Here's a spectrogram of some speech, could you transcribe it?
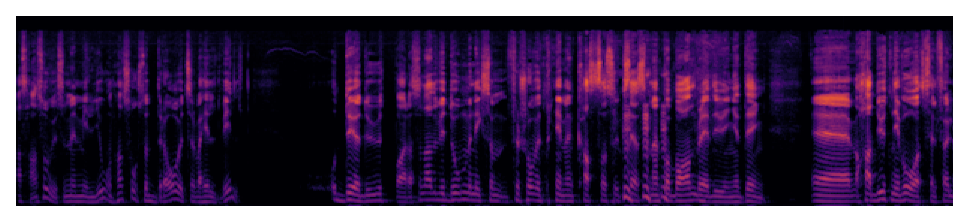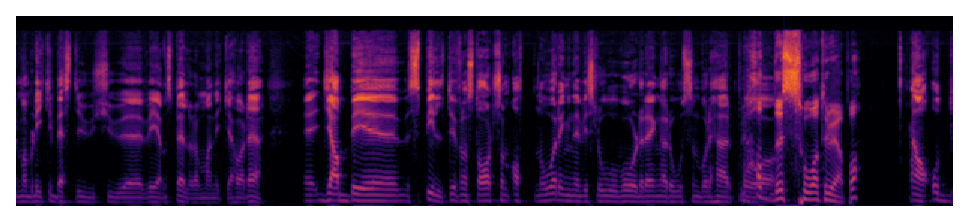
Alltså han såg ut som en miljon. Han såg så bra ut så det var helt vilt. Och døde ut bara. Sen hade vi Dominik som för så vidt blev en kassasuccess, men på banen blev det ju ingenting. Eh, hadde jo et nivå, selvfølgelig, man blir ikke beste U20-VM-spiller om man ikke har det. Eh, Jabbi spilte jo fra start som 18-åring når vi slo Vålerenga Rosenborg her på... Vi hadde så trua på. Ja, og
